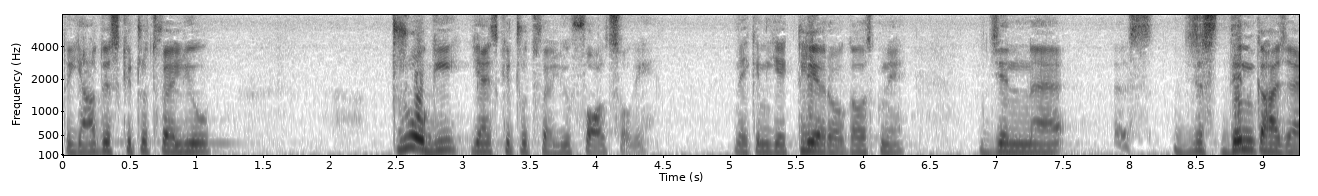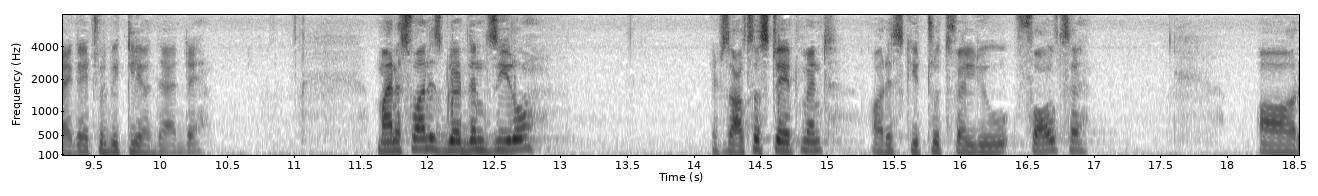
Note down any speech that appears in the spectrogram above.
تو یہاں تو اس کی ٹروتھ ویلو ٹرو ہوگی یا اس کی ٹروتھ ویلو فالس ہوگی لیکن یہ کلیئر ہوگا اس میں جن جس دن کہا جائے گا it will be clear that day minus one is greater than zero its also statement اور اس کی ٹروتھ ویلو فالس ہے اور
